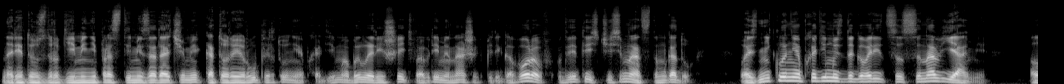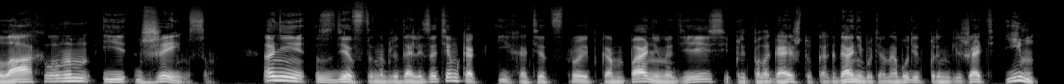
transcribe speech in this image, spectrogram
Наряду с другими непростыми задачами, которые Руперту необходимо было решить во время наших переговоров в 2017 году, возникла необходимость договориться с сыновьями Лахланом и Джеймсом. Они с детства наблюдали за тем, как их отец строит компанию, надеясь и предполагая, что когда-нибудь она будет принадлежать им.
